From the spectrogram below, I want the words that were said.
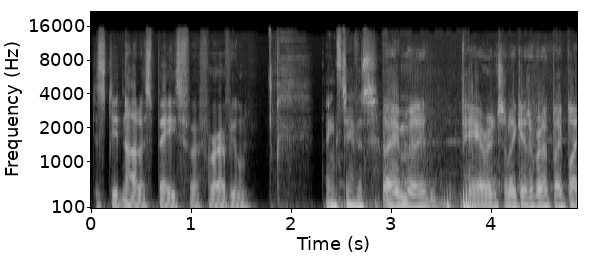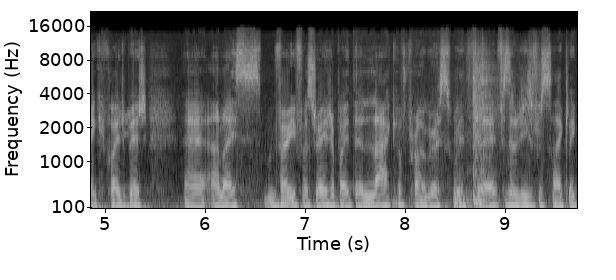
just did not have space for, for everyone. Thanks, David. I'm a parent and I get around by bike quite a bit, uh, and I'm very frustrated by the lack of progress with uh, facilities for cycling.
